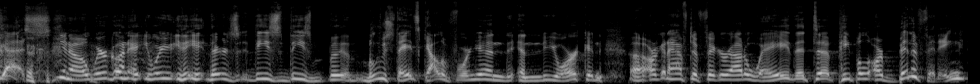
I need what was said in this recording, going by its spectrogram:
yes, you know, we're going to. There's these these blue states, California and, and New York, and uh, are going to have to figure out a way that uh, people are benefiting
